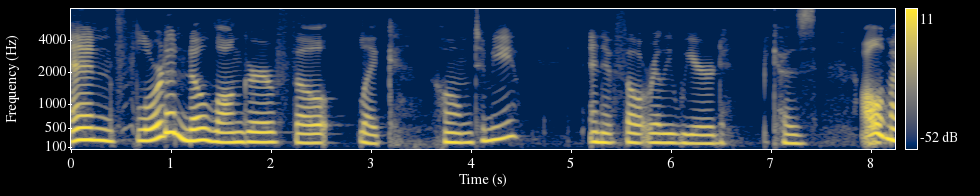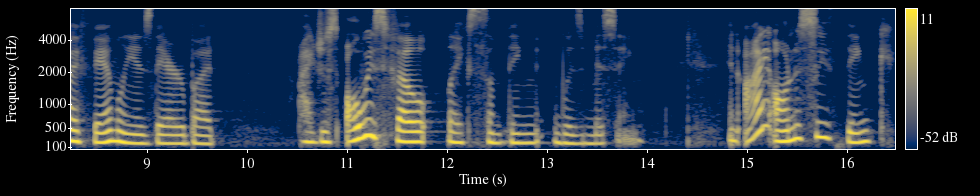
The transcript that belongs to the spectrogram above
And Florida no longer felt like home to me. And it felt really weird because all of my family is there, but I just always felt like something was missing. And I honestly think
